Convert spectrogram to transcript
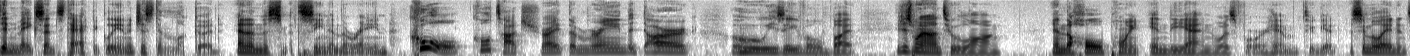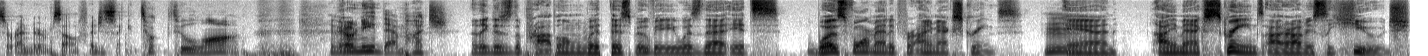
didn't make sense tactically and it just didn't look good. And then the Smith scene in the rain. Cool, cool touch, right? The rain, the dark. Ooh, he's evil, but it just went on too long. And the whole point in the end was for him to get assimilated and surrender himself. I just think it took too long. Like, we don't need that much. I think this is the problem with this movie was that it's was formatted for IMAX screens. Hmm. And IMAX screens are obviously huge.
